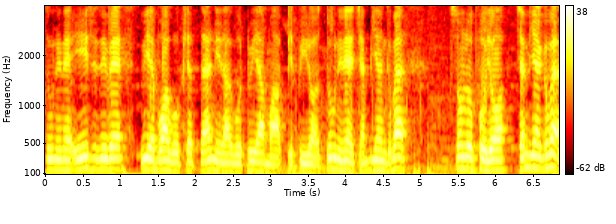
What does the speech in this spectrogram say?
သူအနေနဲ့အေးစစ်စစ်ပဲသူ့ရဲ့ဘဝကိုဖျက်ဆီးနေတာကိုတွေ့ရမှာဖြစ်ပြီးတော့သူအနေနဲ့ချန်ပီယံကပတ်ဆွန့်လွတ်ဖို့ရောချန်ပီယံကပတ်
